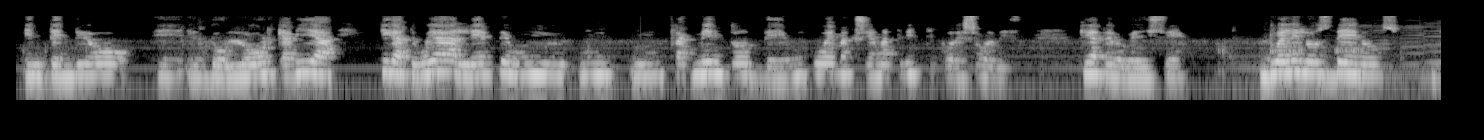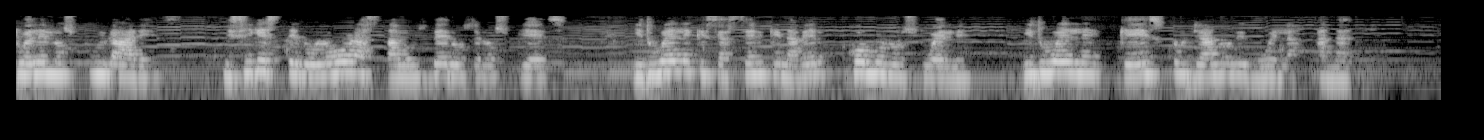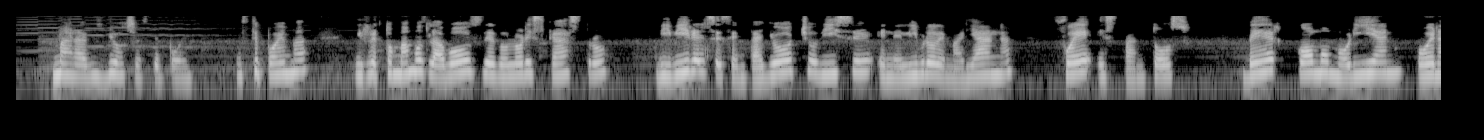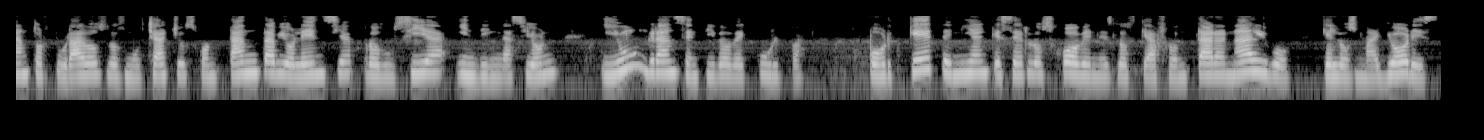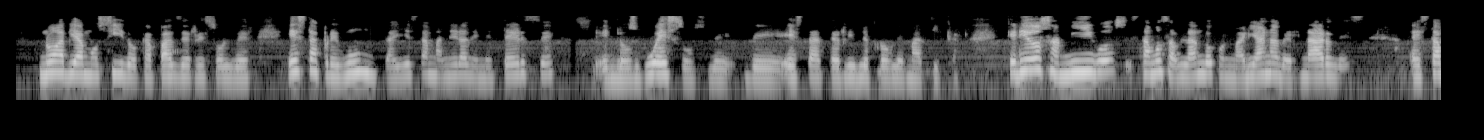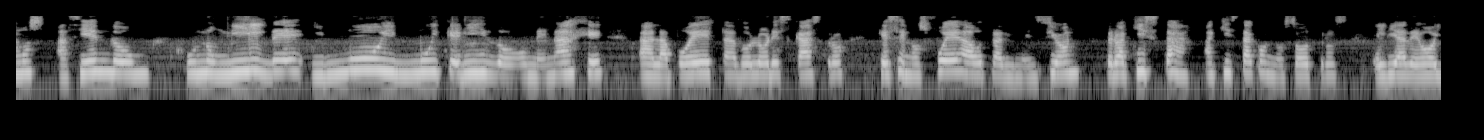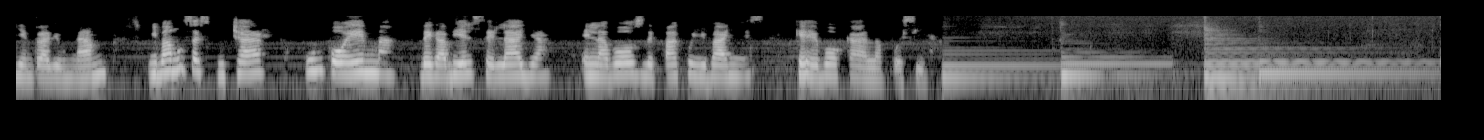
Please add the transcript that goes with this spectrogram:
entendió eh, el dolor que había. Fíjate, voy a leerte un, un, fragmento de un poema que se llama Tríptico de Soles. Fíjate lo que dice. Duelen los dedos, duelen los pulgares, y sigue este dolor hasta los dedos de los pies. Y duele que se acerquen a ver cómo nos duele. Y duele que esto ya no le duela a nadie. Maravilloso este poema. Este poema, y retomamos la voz de Dolores Castro, Vivir el 68, dice en el libro de Mariana, fue espantoso ver cómo morían o eran torturados los muchachos con tanta violencia producía indignación y un gran sentido de culpa. ¿Por qué tenían que ser los jóvenes los que afrontaran algo que los mayores no habíamos sido capaces de resolver? Esta pregunta y esta manera de meterse en los huesos de, de, esta terrible problemática. Queridos amigos, estamos hablando con Mariana Bernardes, estamos haciendo un, humilde y muy, muy querido homenaje a la poeta Dolores Castro, que se nos fue a otra dimensión, pero aquí está, aquí está con nosotros el día de hoy en Radio UNAM y vamos a escuchar un poema de Gabriel Celaya en la voz de Paco Ibáñez que evoca a la poesía.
